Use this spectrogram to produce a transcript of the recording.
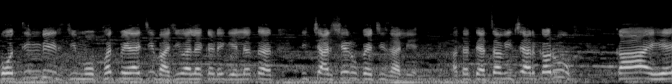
कोथिंबीर जी मोफत मिळायची भाजीवाल्याकडे गेलं तर ती चारशे रुपयाची झाली आहे. आता त्याचा विचार करू का हे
